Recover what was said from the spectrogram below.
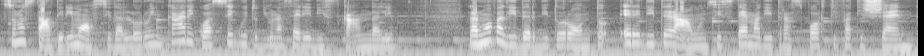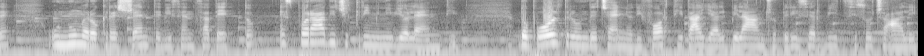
sono stati rimossi dal loro incarico a seguito di una serie di scandali. La nuova leader di Toronto erediterà un sistema di trasporti fatiscente, un numero crescente di senza tetto e sporadici crimini violenti. Dopo oltre un decennio di forti tagli al bilancio per i servizi sociali,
